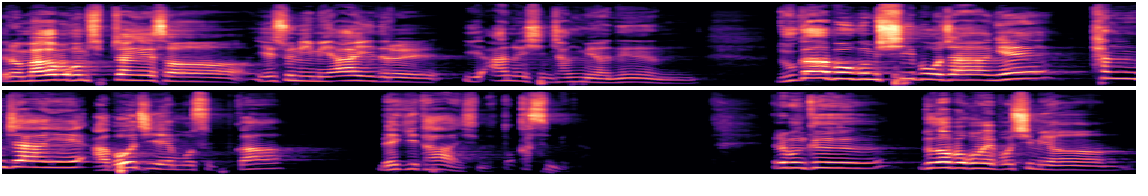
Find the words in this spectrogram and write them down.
여러분 마가복음 10장에서 예수님이 아이들을 이 안으신 장면은 누가복음 15장의 탕자의 아버지의 모습과 맥이 다 있습니다. 똑같습니다. 여러분 그 누가복음에 보시면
